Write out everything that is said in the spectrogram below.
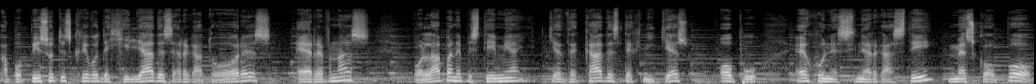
από πίσω της κρύβονται χιλιάδες εργατοόρες έρευνας, πολλά πανεπιστήμια και δεκάδες τεχνικές όπου έχουν συνεργαστεί με σκοπό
